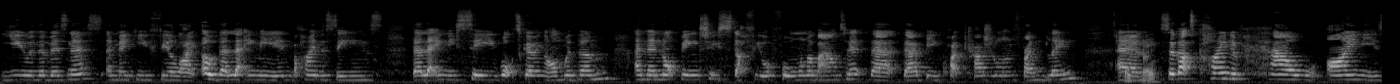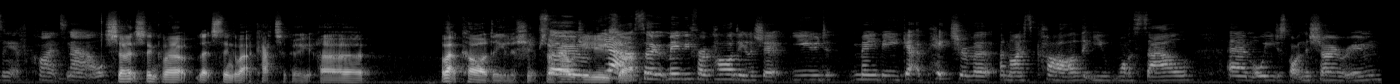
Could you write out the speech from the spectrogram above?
you and the business and making you feel like, oh, they're letting me in behind the scenes, they're letting me see what's going on with them, and they're not being too stuffy or formal about it. They're they're being quite casual and friendly. Um, Okay. So that's kind of how I'm using it for clients now. So let's think about let's think about a category. Uh, about car dealerships. So, how would you use that? yeah, that? so maybe for a car dealership, you'd maybe get a picture of a, a nice car that you want to sell, um, or you just got in the showroom.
